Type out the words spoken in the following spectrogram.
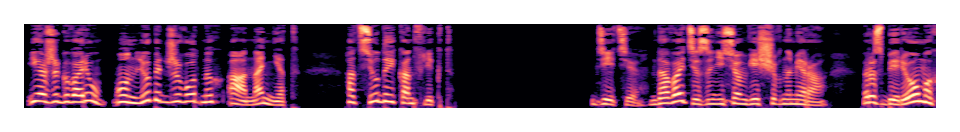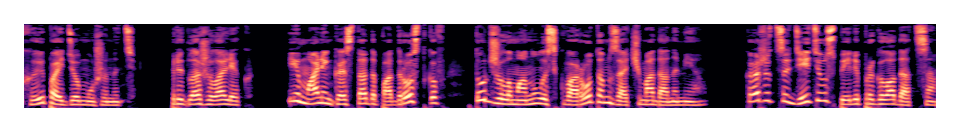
Я же говорю, он любит животных, а она нет. Отсюда и конфликт. «Дети, давайте занесем вещи в номера, разберем их и пойдем ужинать», — предложил Олег. И маленькое стадо подростков тут же ломанулось к воротам за чемоданами. Кажется, дети успели проголодаться.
